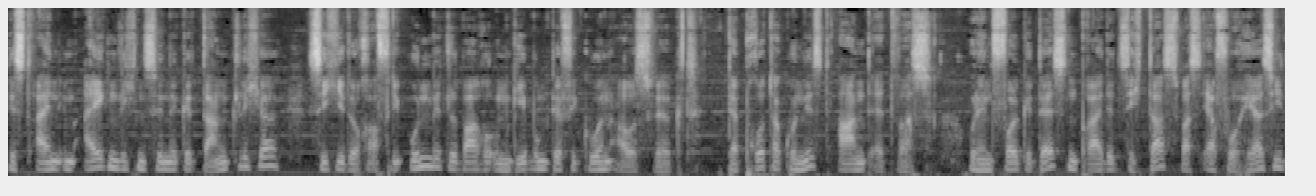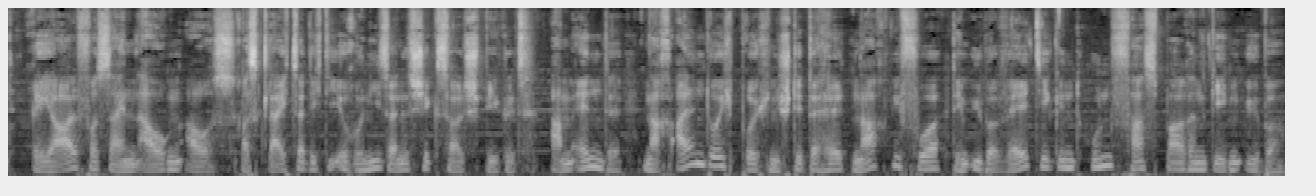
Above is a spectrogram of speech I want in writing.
ist ein im eigentlichen Sinne gedanklicher, sich jedoch auf die unmittelbare Umgebung der Figuren auswirkt. Der Protagonist ahnt etwas und infolgedessen breitet sich das, was er vorhersieht, real vor seinen Augen aus, was gleichzeitig die Ironie seines Schicksals spiegelt. Am Ende, nach allen Durchbrüchen, steht der Held nach wie vor dem überwältigend Unfassbaren gegenüber.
